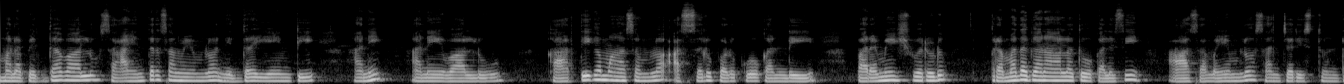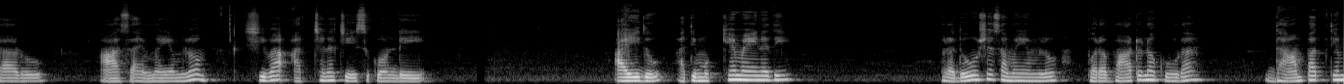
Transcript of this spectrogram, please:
మన పెద్దవాళ్ళు సాయంత్ర సమయంలో నిద్ర ఏంటి అని అనేవాళ్ళు. కార్తీక మాసంలో అస్సలు పడుకోకండి. పరమేశ్వరుడు ప్రమదగణాలతో కలిసి ఆ సమయంలో సంచరిస్తుంటాడు. ఆ సమయంలో శివ అర్చన చేసుకోండి. ఐదు. అతి ముఖ్యమైనది. ప్రదోష సమయంలో పొరపాటున కూడా దాంపత్యం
